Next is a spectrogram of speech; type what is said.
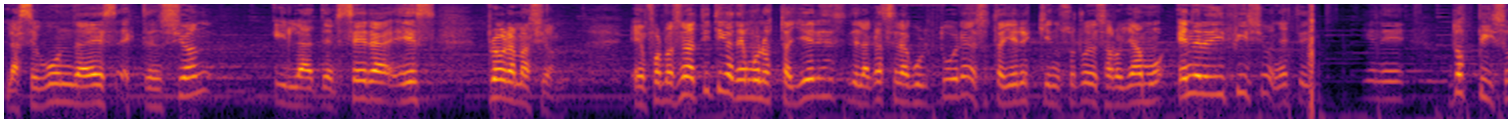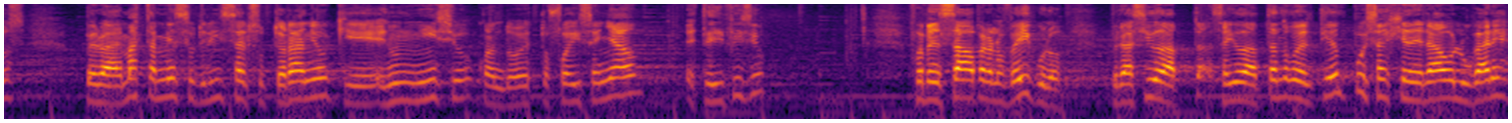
la segunda es extensión y la tercera es programación. En formación artística tenemos los talleres de la Casa de la Cultura, esos talleres que nosotros desarrollamos en el edificio, en este edificio tiene dos pisos, pero además también se utiliza el subterráneo que en un inicio, cuando esto fue diseñado, este edificio, fue pensado para los vehículos, pero ha sido se ha ido adaptando con el tiempo y se han generado lugares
